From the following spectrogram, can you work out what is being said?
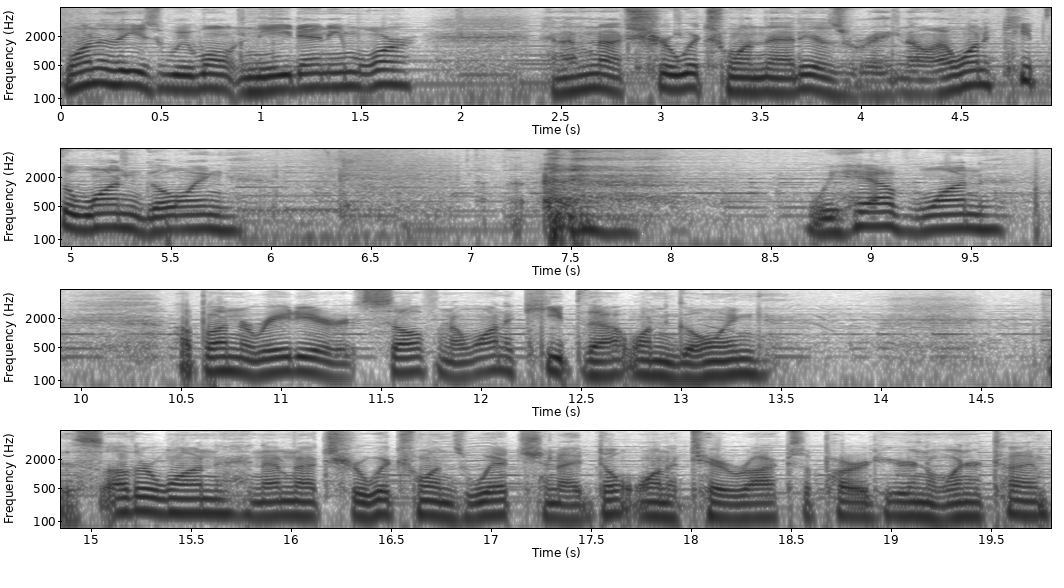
One of these we won't need anymore, and I'm not sure which one that is right now. I want to keep the one going. we have one up on the radiator itself and I want to keep that one going. This other one, and I'm not sure which one's which, and I don't want to tear rocks apart here in the wintertime.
